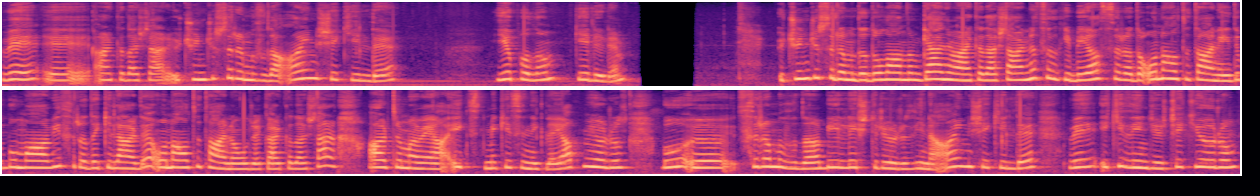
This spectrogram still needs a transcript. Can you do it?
Ve e, arkadaşlar üçüncü sıramızı da aynı şekilde yapalım. Gelelim. Üçüncü sıramı da dolandım geldim arkadaşlar. Nasıl ki beyaz sırada 16 taneydi. Bu mavi sıradakilerde 16 tane olacak arkadaşlar. Artırma veya eksiltme kesinlikle yapmıyoruz. Bu e, sıramızı da birleştiriyoruz yine aynı şekilde. Ve iki zincir çekiyorum.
